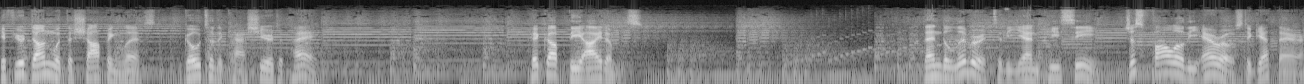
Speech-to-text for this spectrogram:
If you're done with the shopping list, go to the cashier to pay. Pick up the items. Then deliver it to the NPC. Just follow the arrows to get there.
